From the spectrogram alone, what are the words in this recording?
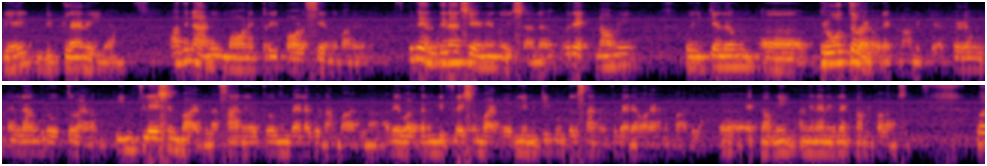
ബി ഐ ഡിക്ലെയർ ചെയ്യുക. അതിനാണ് ഈ മോണിറ്ററി പോളിസി എന്ന് പറയുന്നത്. ഇത് എന്തിനാ ചെയ്യണമെന്ന് ചോദിച്ചാൽ ഒരു എക്കണോമി ഒരിക്കലും ഗ്രോത്ത് വേണം ഒരു എക്കണോമിക്ക് എപ്പോഴും എല്ലാം ഗ്രോത്ത് വേണം. ഇൻഫ്ലേഷൻ പാടില്ല. സാധനങ്ങൾക്ക് ഒന്നും വില കൂടാൻ പാടില്ല. അതേപോലെ തന്നെ ഡിഫ്ലേഷൻ പാടില്ല. ഒരു ലിമിറ്റിൽ കൂടുതൽ സാധനങ്ങൾക്ക് വില കുറയാനും പാടില്ല. എക്കണോമി അങ്ങനെയാണെങ്കിൽ എക്കണോമിക് കൊളാപ്സ് അപ്പൊ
